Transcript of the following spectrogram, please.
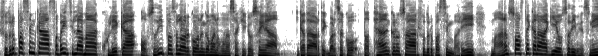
सुदूरपश्चिमका सबै जिल्लामा खुलेका औषधि पसलहरूको अनुगमन हुन सकेको छैन। गत आर्थिक वर्षको तथ्याङ्क अनुसार सुदूरपश्चिमभरि मानव स्वास्थ्यका लागि औषधि बेच्ने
